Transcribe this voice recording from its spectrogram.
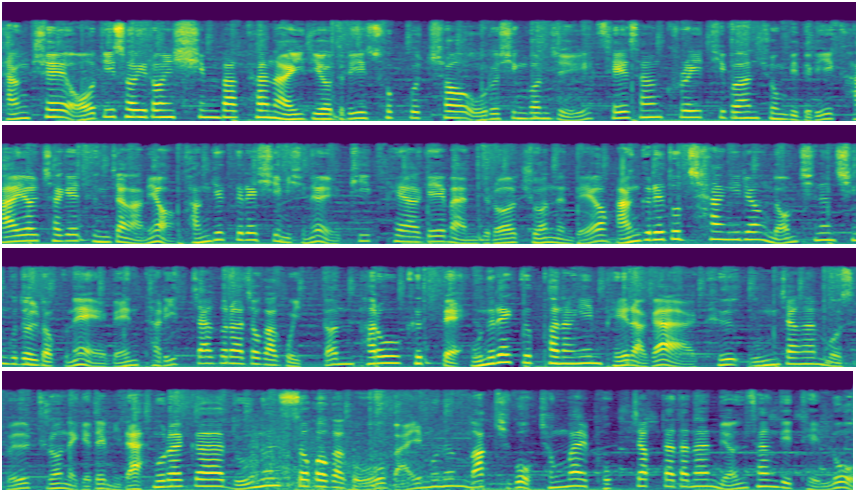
당최 어디서 이런 신박한 아이디어들이 솟구쳐 오르신 건지 세상 creative한 좀비들이 가열차게 등장하며 관객들의 심신을 피폐하게 만들어 주었는데요. 안 그래도 창의력 넘치는 친구들 덕분에 멘탈이 짜그라져 가고 있던 바로 그때 오늘의 끝판왕인 베라가 그 웅장한 모습을 드러내게 됩니다. 뭐랄까 눈은 썩어가고 말문은 막히고 정말 복잡다단한 면상 디테일로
